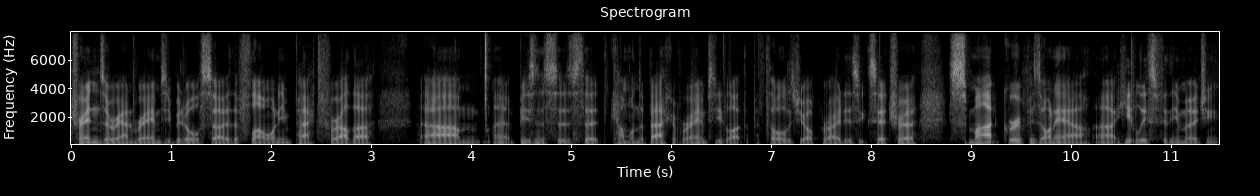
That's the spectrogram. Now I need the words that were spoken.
trends around Ramsay, but also the flow-on impact for other um, uh, businesses that come on the back of Ramsay, like the pathology operators, etc. Smart Group is on our uh, hit list for the emerging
